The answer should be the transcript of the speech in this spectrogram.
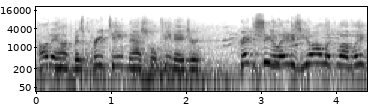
Holiday Hunt, Miss Preteen National Teenager. Great to see you, ladies. You all look lovely.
